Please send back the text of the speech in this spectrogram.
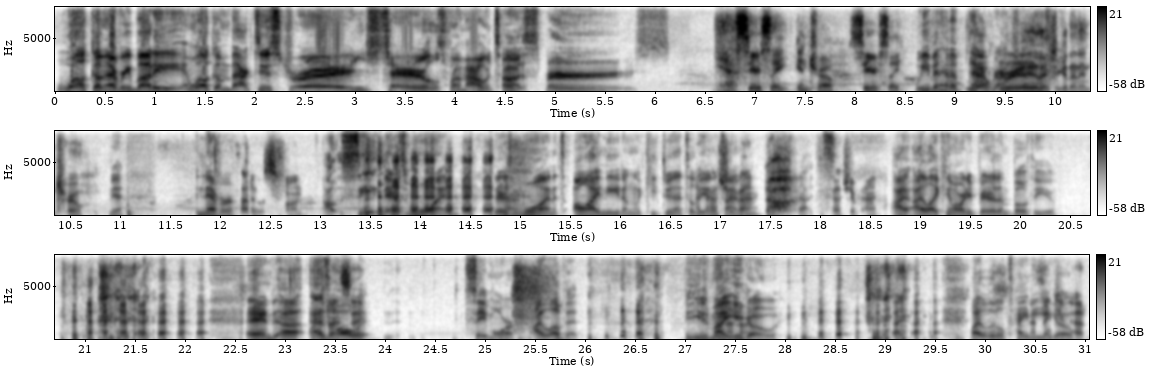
Welcome, everybody, and welcome back to Strange Tales from Outer Space. Yeah, seriously, intro. Seriously. We even have a background. Yeah, we really this should get an intro. Yeah, Never. thought it was fun. Oh, see, there's one. There's one. It's all I need. I'm gonna keep doing that till the I end of time. back. Ugh, Yeah, it's- Got your back. I, I like him already better than both of you. and uh, as can I always, say more. I love it. Feed my No, no, no. ego. my little I tiny think ego. you've had.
